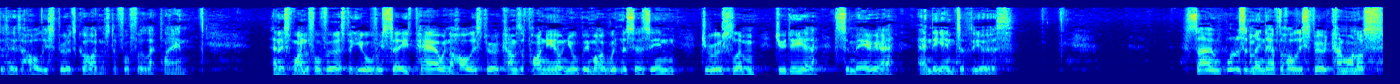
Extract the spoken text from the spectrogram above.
the Holy Spirit's guidance to fulfill that plan. And this wonderful verse, but you will receive power when the Holy Spirit comes upon you, and you'll be my witnesses in Jerusalem, Judea, Samaria, and the ends of the earth. So, what does it mean to have the Holy Spirit come on us?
